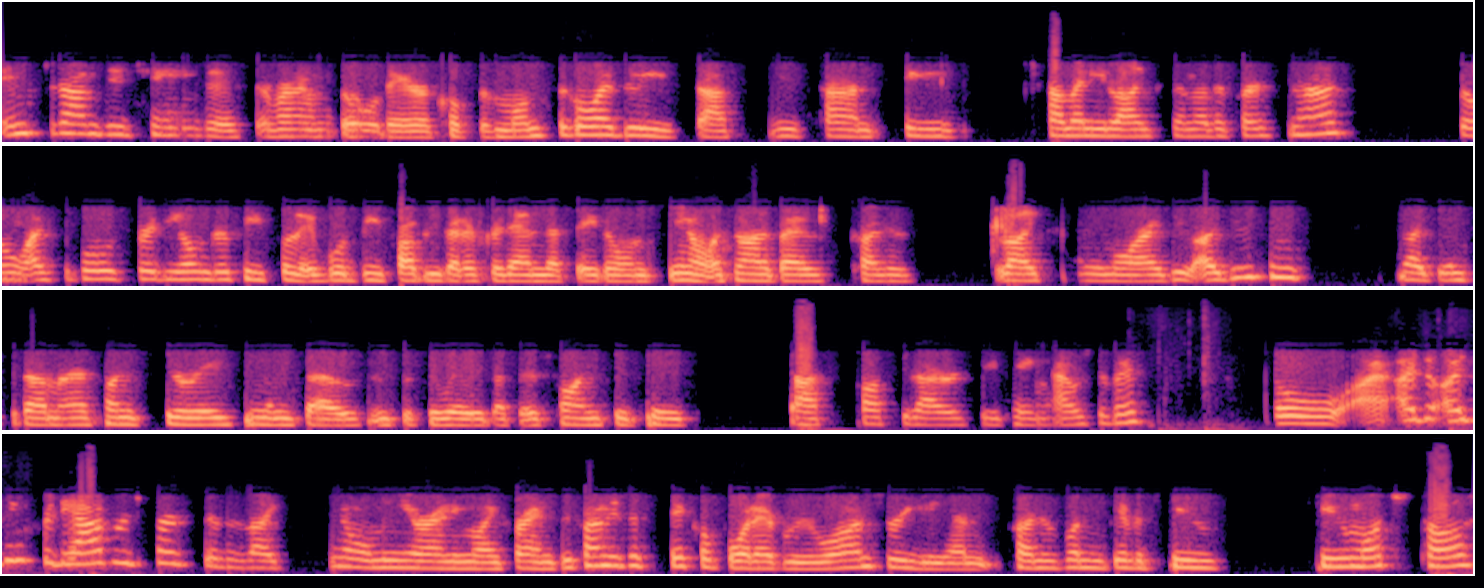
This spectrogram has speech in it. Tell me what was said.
Instagram did change it around, though, there a couple of months ago, I believe, that you can't see how many likes another person has. So I suppose for the younger people, it would be probably better for them that they don't, you know, it's not about kind of likes anymore. I do, I do think like Instagram are kind of curating themselves in such a way that they're trying to take that popularity thing out of it. So I, I, I think for the average person, like you know me or any of my friends, we kind of just pick up whatever we want really, and kind of wouldn't give it too too much thought.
